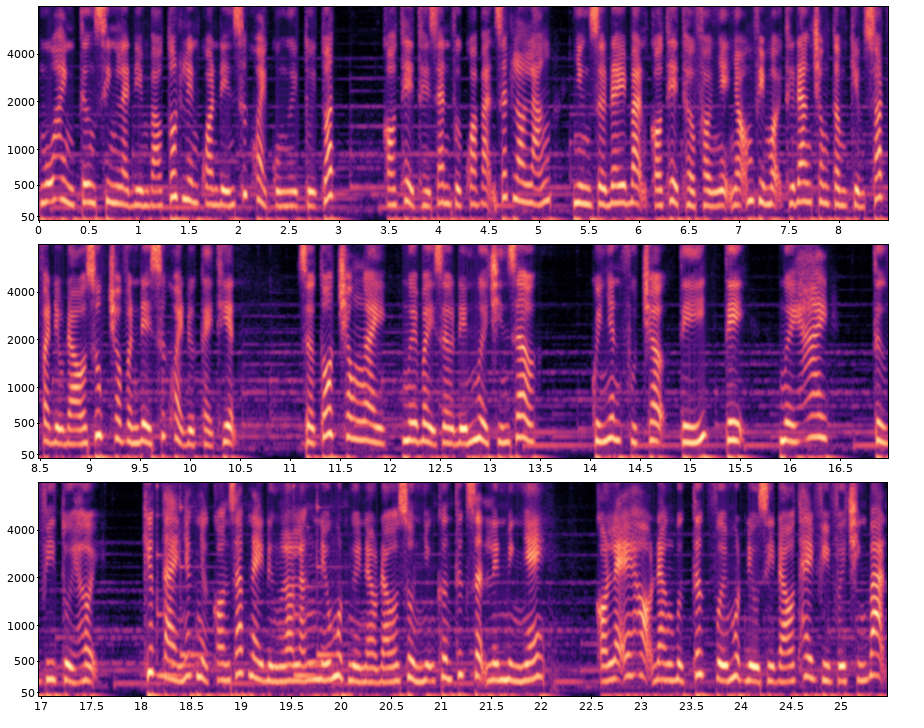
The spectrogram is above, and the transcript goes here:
Ngũ hành tương sinh là điềm báo tốt liên quan đến sức khỏe của người tuổi tuất. Có thể thời gian vừa qua bạn rất lo lắng, nhưng giờ đây bạn có thể thở phào nhẹ nhõm vì mọi thứ đang trong tầm kiểm soát và điều đó giúp cho vấn đề sức khỏe được cải thiện. Giờ tốt trong ngày, 17 giờ đến 19 giờ. Quý nhân phù trợ, tí, tị, 12. Tử vi tuổi hợi. Kiếp tài nhắc nhở con giáp này đừng lo lắng nếu một người nào đó dồn những cơn tức giận lên mình nhé. Có lẽ họ đang bực tức với một điều gì đó thay vì với chính bạn.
